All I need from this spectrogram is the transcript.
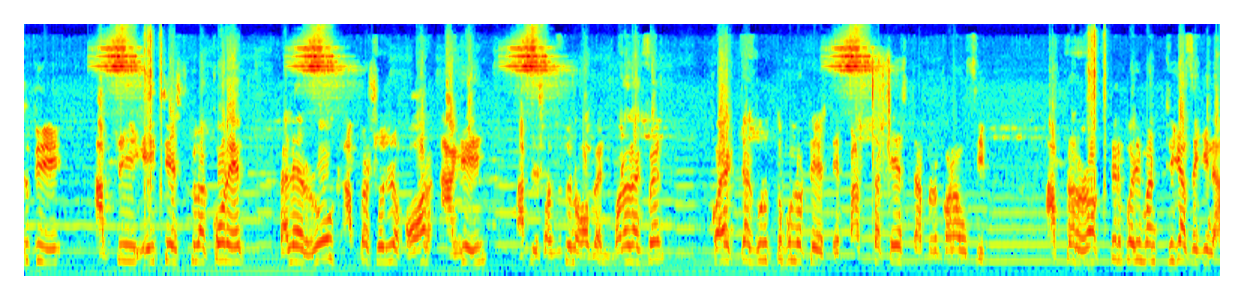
যদি আপনি এই টেস্টগুলো করেন, তাহলে রোগ আপনার শরীরে হওয়ার আগেই আপনি সচেতন হবেন। মনে রাখবেন, কয়েকটা গুরুত্বপূর্ণ টেস্ট এই পাঁচটা টেস্ট আপনার করা উচিত। আপনার রক্তের পরিমাণ ঠিক আছে কিনা?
